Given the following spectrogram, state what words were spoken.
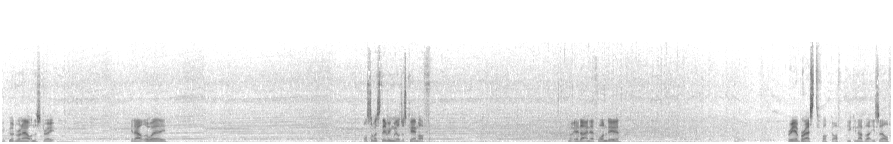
A good run out on the straight. Get out of the way. Also, my steering wheel just came off. Not yet that in F1, do you? Three abreast? Fuck off. You can have that yourself.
